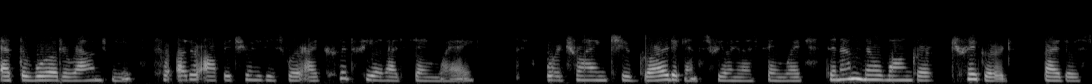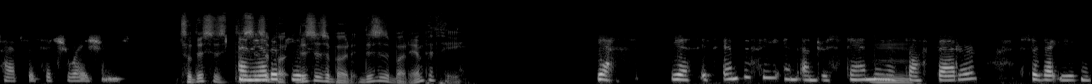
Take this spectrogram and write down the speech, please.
at the world around me for other opportunities where I could feel that same way or trying to guard against feeling that same way, then I'm no longer triggered by those types of situations. So this is this is about peace, this is about this is about empathy. Yes, Yes, it's empathy and understanding mm. yourself better so that you can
